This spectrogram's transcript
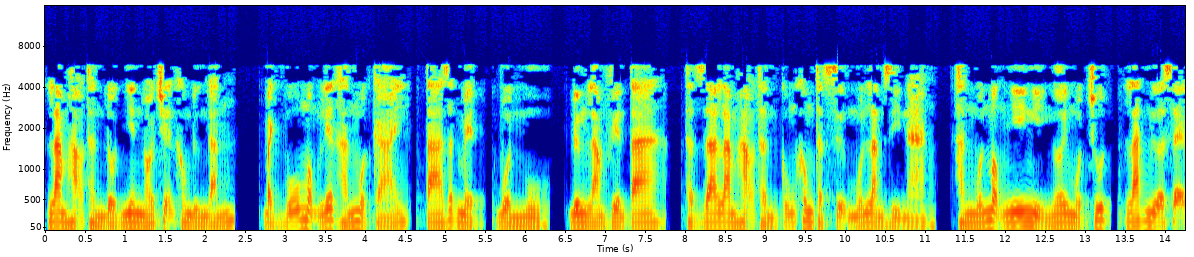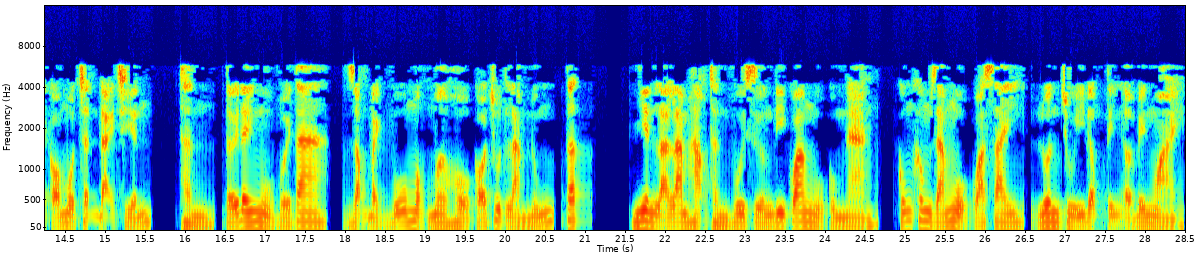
Lam Hạo Thần đột nhiên nói chuyện không đứng đắn, Bạch Vũ mộng liếc hắn một cái, ta rất mệt, buồn ngủ, đừng làm phiền ta, thật ra Lam Hạo Thần cũng không thật sự muốn làm gì nàng, hắn muốn mộng nhi nghỉ ngơi một chút, lát nữa sẽ có một trận đại chiến, thần, tới đây ngủ với ta, giọng bạch vũ mộng mơ hồ có chút làm núng, tất, nhiên là Lam Hạo Thần vui sướng đi qua ngủ cùng nàng, cũng không dám ngủ quá say, luôn chú ý động tĩnh ở bên ngoài.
